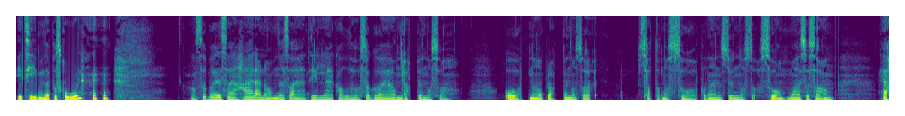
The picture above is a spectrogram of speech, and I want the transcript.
i timene på skolen. og så bare sa jeg 'her er navnet', sa jeg til Kalle, og så ga jeg han lappen, og så åpna opp lappen, og så satt han og så på den en stund, og så så han på meg, og så sa han 'ja,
